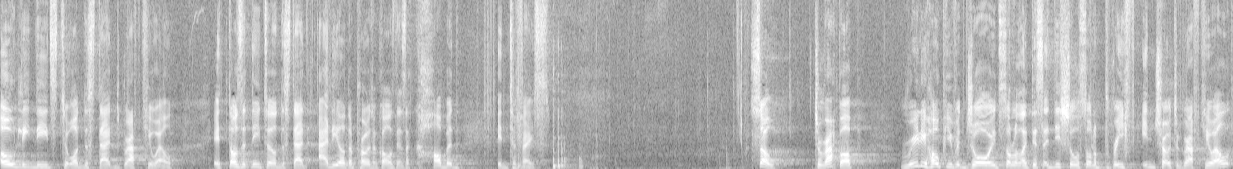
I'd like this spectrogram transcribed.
only needs to understand GraphQL. It doesn't need to understand any other protocols. There's a common interface. So, to wrap up, Really hope you've enjoyed sort of like this initial sort of brief intro to GraphQL.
